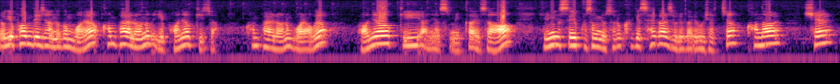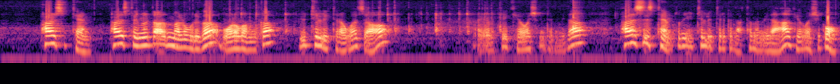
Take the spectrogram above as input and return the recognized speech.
여기 포함되지 않는 건 뭐예요? 컴파일러는 이게 번역기죠. 컴파일러는 뭐라고요? 번역기 아니었습니까? 그래서 유닉스의 구성 요소는 크게 세 가지 우리가 외우셨죠? kernel, shell, 파일 시스템. 파일 시스템을 다른 말로 우리가 뭐라고 합니까? 유틸리티라고 하죠. 네, 이렇게 기억하시면 됩니다. 파일 시스템 또는 유틸리티 이렇게 나타납니다. 기억하시고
